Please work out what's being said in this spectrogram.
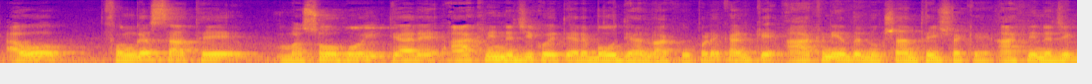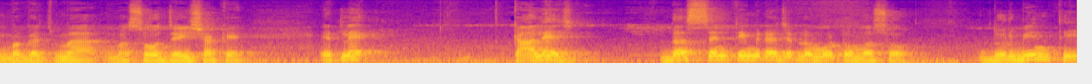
આવો ફંગસ સાથે મસો હોય ત્યારે આંખની નજીક હોય ત્યારે બહુ ધ્યાન રાખવું પડે, કારણ કે આંખની અંદર નુકસાન થઈ શકે, આંખની નજીક મગજમાં મસો જઈ શકે. એટલે કાલે જ દસ સેન્ટીમીટર જેટલો મોટો મસો દૂરબીનથી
